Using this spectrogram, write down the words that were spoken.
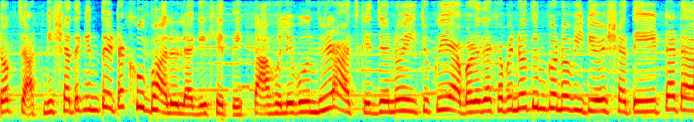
টক চাটনির সাথে কিন্তু এটা খুব ভালো লাগে খেতে। তাহলে বন্ধুরা, আজকের জন্য এইটুকুই। আবারও দেখাবে নতুন কোনো ভিডিওর সাথে। টাটা!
